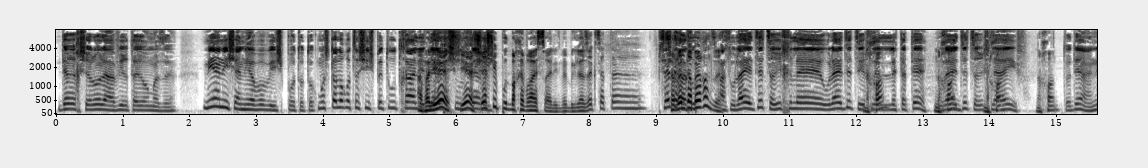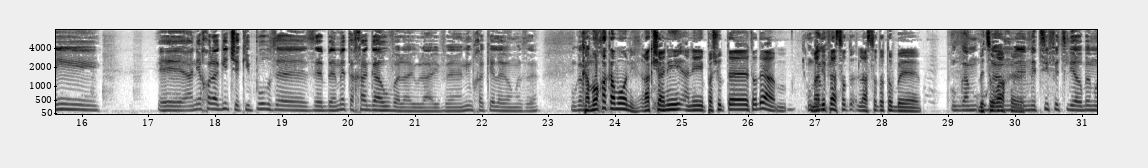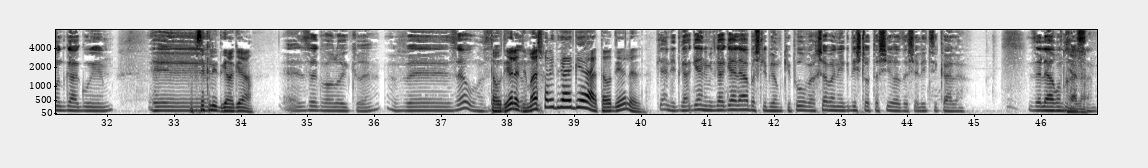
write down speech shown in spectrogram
הדרך שלו להעביר את היום הזה. מי אני שאני אבוא ואשפוט אותו? כמו שאתה לא רוצה שישפטו אותך על ידי אבל יש, איזשהו יש, זרם. יש שיפוט בחברה הישראלית, ובגלל זה קצת אה, בסדר, שווה אז- לדבר על זה. אז אולי את זה צריך, ל... אולי את זה צריך נכון. ל- לטאטא. נכון, אולי את זה צריך נכון. להעיף. נכון. אתה יודע, אני... אה, אני יכול להגיד שכיפור זה, זה באמת החג האהוב עליי אולי, ואני מחכה ליום הזה. כמוך כמוני, רק שאני אני פשוט, אה, אתה יודע, מעדיף גם- לעשות- לעשות אותו ב... הוא גם, בצורה הוא גם אחרת. אה, מציף אצלי הרבה מאוד געגועים. אה, תפסיק להתגעגע. אה, זה כבר לא יקרה, וזהו. אתה עוד יום- ילד, למה יש לך להתגעגע? אתה עוד ילד. כן, להתגעגע, אני מתגעגע לאבא שלי ביום כיפור, ועכשיו אני אקדיש לו את השיר הזה של איציק אללה. זה לאהרון. חסן.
